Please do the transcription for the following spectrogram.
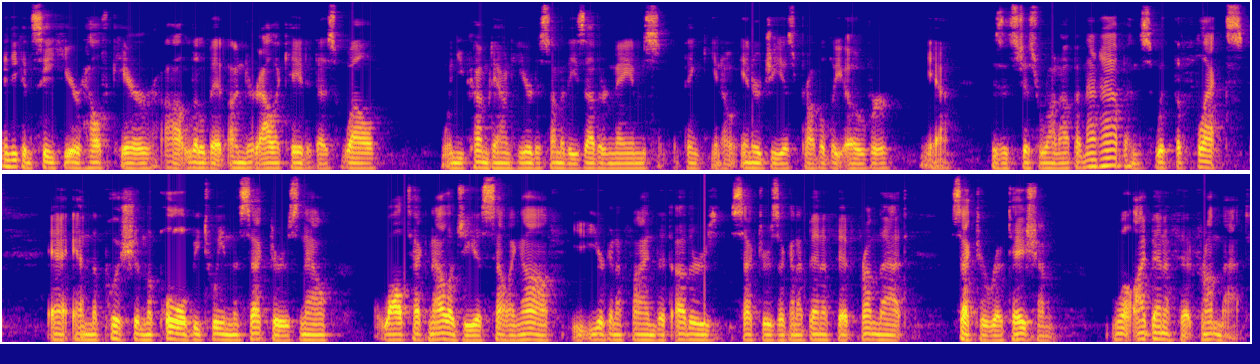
and you can see here healthcare uh, a little bit under allocated as well when you come down here to some of these other names, I think, you know, energy is probably over. Yeah, because it's just run up. And that happens with the flex and the push and the pull between the sectors. Now, while technology is selling off, you're going to find that other sectors are going to benefit from that sector rotation. Well, I benefit from that.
